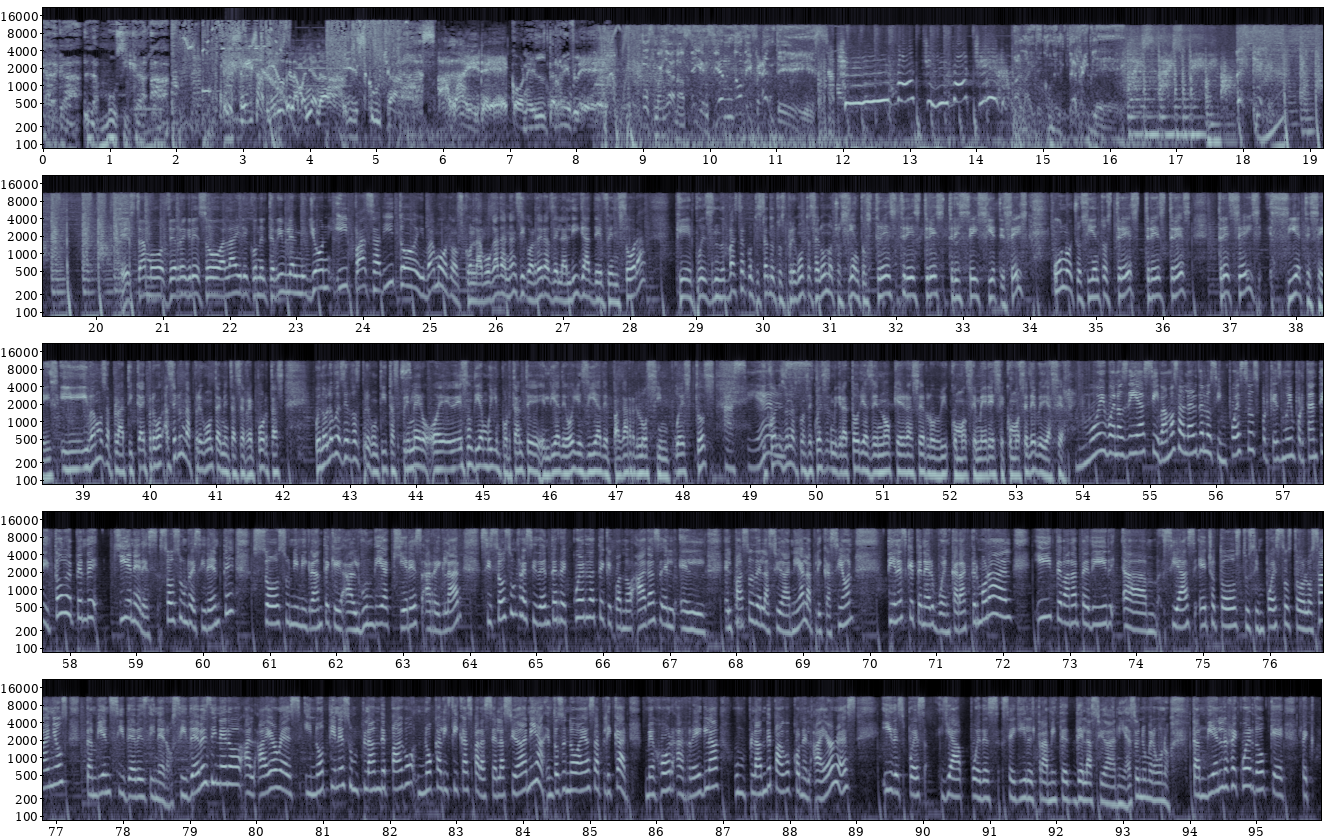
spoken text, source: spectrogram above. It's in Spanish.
Llega la música a. De 6 a 10 de la mañana. Escuchas al aire con el terrible. Tus mañanas siguen siendo diferentes. Al aire con el terrible. Estamos de regreso al aire con el terrible al millón y pasadito y vámonos con la abogada Nancy Guarderas de la Liga Defensora que pues nos va a estar contestando tus preguntas al 1-800-333-3676 1-800-333-3676 y, y vamos a platicar y hacerle una pregunta mientras se reportas. Bueno, le voy a hacer dos preguntitas. Primero, eh, es un día muy importante el día de hoy, es día de pagar los impuestos. Así ¿Y es. cuáles son las consecuencias migratorias de no querer hacerlo como se merece, como se debe de hacer? Muy buenos días. Sí, vamos a hablar de los impuestos porque es muy importante y todo depende quién eres. ¿Sos un residente? ¿Sos un inmigrante que algún día quieres arreglar? Si sos un residente, recuérdate que cuando hagas el, el, paso de la ciudadanía, la aplicación, tienes que tener buen carácter moral y te van a pedir si has hecho todos tus impuestos todos los años, también si debes dinero. Si debes dinero al IRS y no tienes un plan de pago, no calificas para hacer la ciudadanía. Entonces no vayas a aplicar. Mejor arregla un plan de pago con el IRS y después ya puedes seguir el trámite de la ciudadanía. Eso es número uno. También les recuerdo que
